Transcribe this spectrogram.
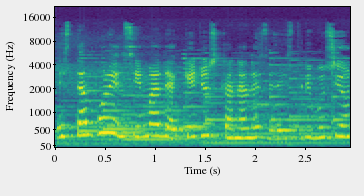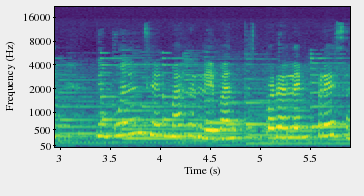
están por encima de aquellos canales de distribución que pueden ser más relevantes para la empresa.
